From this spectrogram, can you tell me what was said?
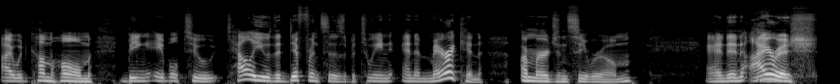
I would come home being able to tell you the differences between an American emergency room and an hmm. Irish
